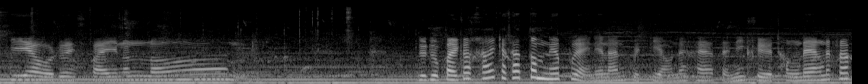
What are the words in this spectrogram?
เคี่ยวด้วยไฟร้อนๆดูๆไปก็คล้ายกระทะต้มเนื้อเปื่อยในร้านก๋วยเตี๋ยวนะฮะ แต่นี่คือทองแดงนะครับ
